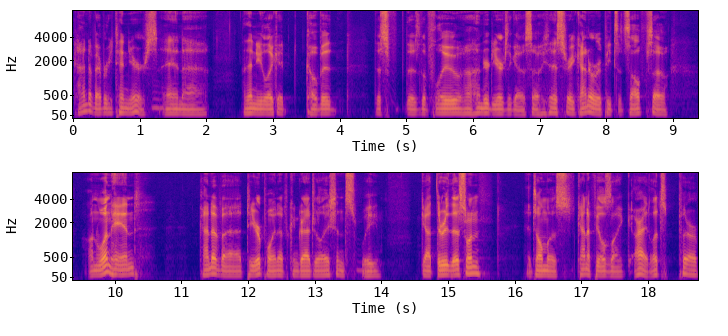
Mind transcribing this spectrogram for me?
kind of every ten years, mm-hmm. and uh, and then you look at COVID. This there's the flu a hundred years ago, so history kind of repeats itself. So, on one hand, kind of uh, to your point of congratulations, mm-hmm. we got through this one. It's almost kind of feels like all right, let's put our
